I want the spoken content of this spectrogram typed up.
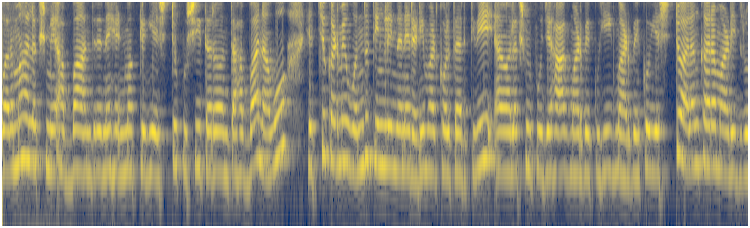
ವರಮಹಾಲಕ್ಷ್ಮಿ ಹಬ್ಬ ಅಂದ್ರೇ ಹೆಣ್ಮಕ್ಳಿಗೆ ಎಷ್ಟು ಖುಷಿ ತರೋ ಹಬ್ಬ. ನಾವು ಹೆಚ್ಚು ಕಡಿಮೆ ಒಂದು ತಿಂಗಳಿಂದನೇ ರೆಡಿ ಮಾಡ್ಕೊಳ್ತಾ ಇರ್ತೀವಿ. ಲಕ್ಷ್ಮೀ ಪೂಜೆ ಹಾಗೆ ಮಾಡಬೇಕು, ಹೀಗೆ ಮಾಡಬೇಕು, ಎಷ್ಟು ಅಲಂಕಾರ ಮಾಡಿದ್ರೂ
